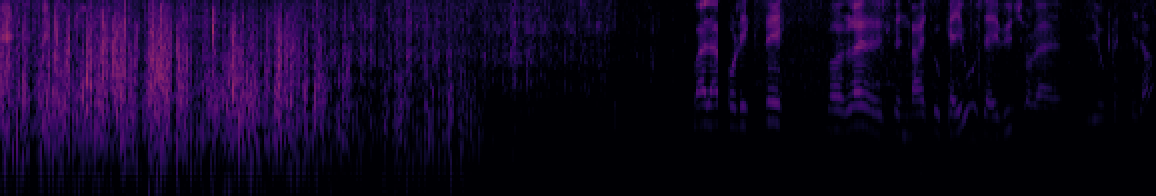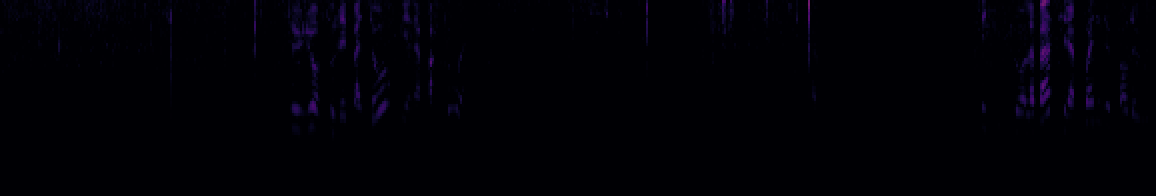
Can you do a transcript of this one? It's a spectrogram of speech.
Qu'est-ce que c'est que ce problème Voilà pour l'extrait. Bon là je viens de m'arrêter au caillou, vous avez vu sur la vidéo précédente. Toujours tous les bateaux, il y en a partout. Hein. Tout le tour là-bas, c'est la pointe de Port-de-Vaux.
